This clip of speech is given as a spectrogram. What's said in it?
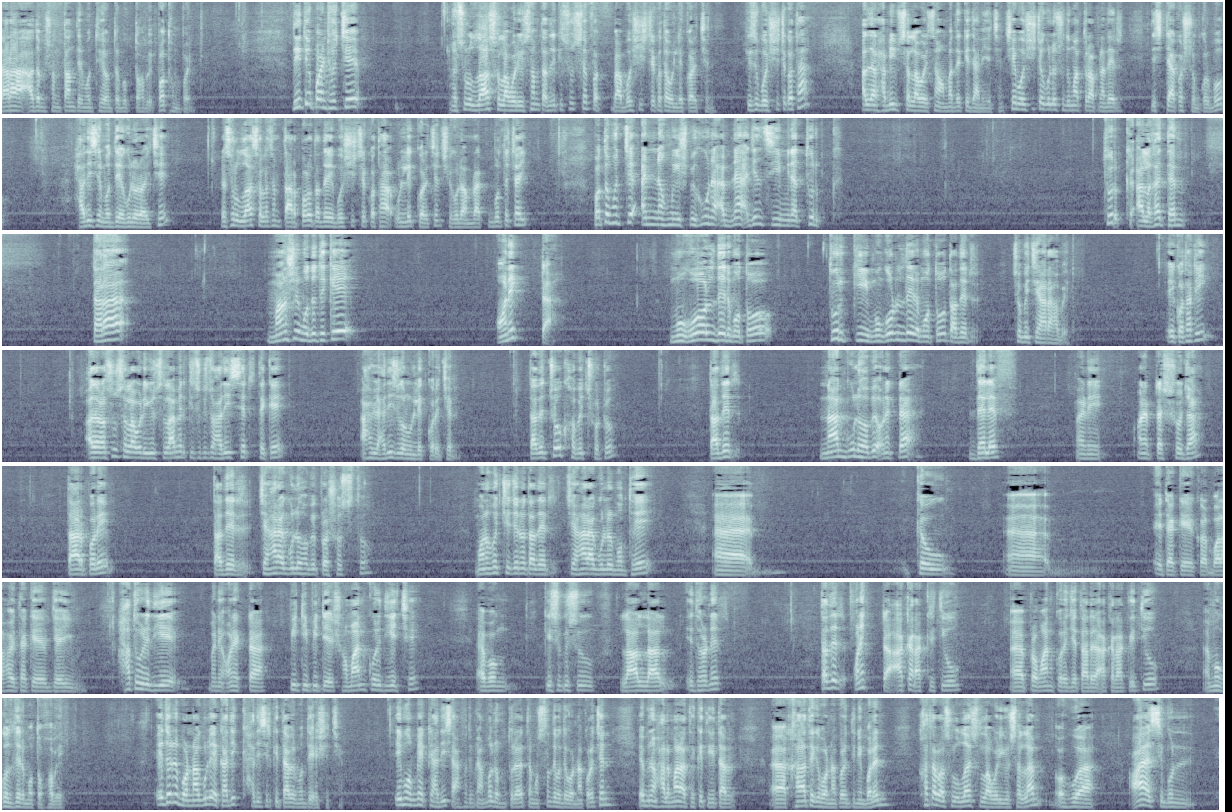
তারা আদম সন্তানদের মধ্যে অন্তর্ভুক্ত হবে। প্রথম পয়েন্ট দ্বিতীয় পয়েন্ট হচ্ছে রসুল্লাহ সাল্লাহ আলী ইসলাম তাদের কিছু সেফত বা বৈশিষ্ট্যের কথা উল্লেখ করেছেন। কিছু বৈশিষ্ট্যের কথা আল্লাহর হাবিব সাল্লাহ ইসলাম আমাদেরকে জানিয়েছেন। সেই বৈশিষ্ট্যগুলো শুধুমাত্র আপনাদের দৃষ্টি আকর্ষণ করব। হাদিসের মধ্যে এগুলো রয়েছে। রসুল্লাহ সাল্লাহাম তারপরও তাদের এই বৈশিষ্ট্যের কথা উল্লেখ করেছেন, সেগুলো আমরা বলতে চাই। প্রথম হচ্ছে, আন্নাহুম ইউসবিহুন আবনা এজেন্সি মিনা তুর্ক। তুর্ক আল তারা মানুষের মধ্য থেকে অনেকটা মুঘলদের মতো, তুর্কি মুঘলদের মতো তাদের ছবি চেহারা হবে। এই কথাটি আল্লাহ রসুল সাল্লাহ ইসলামের কিছু কিছু হাদিসের থেকে আহলে হাদিসগণ উল্লেখ করেছেন। তাদের চোখ হবে ছোট, তাদের নাকগুলো হবে অনেকটা দেলেফ মানে অনেকটা সোজা, তারপরে তাদের চেহারাগুলো হবে প্রশস্ত মনে হচ্ছে যেন তাদের চেহারাগুলোর মধ্যে কেউ এটাকে বলা হয় থাকে যেই হাতুড়ি দিয়ে মানে অনেকটা পিটি পিটে সমান করে দিয়েছে এবং কিছু কিছু লাল লাল এ ধরনের তাদের অনেকটা আকার আকৃতিও প্রমাণ করে যে তাদের আকার আকৃতিও মুঘলদের মতো হবে। এই ধরনের বর্ণাগুলো একাধিক হাদিসের কিতাবের মধ্যে এসেছে। এই মর্মে একটি হাদিস আহমদ ইবিন আম্বুল রহমতুল্লাহ তার মোস্তাদের মধ্যে বর্ণনা করেছেন। এবং হালমারা থেকে তিনি তার খালা থেকে বর্ণনা করেন, তিনি বলেন, খাতাব রাসুল্লাহ সাল্লাহ আলী সাল্লাম ওহুয়া আয়াসিবুন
